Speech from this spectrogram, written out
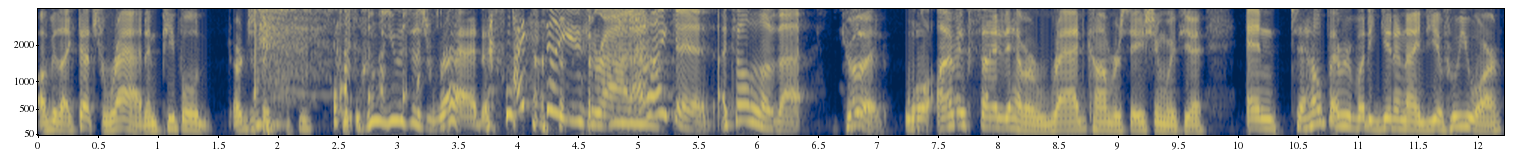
I'll be like, that's rad. And people are just like, who uses rad? I still use rad. I like it. I totally love that. Good. Well, I'm excited to have a rad conversation with you and to help everybody get an idea of who you are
